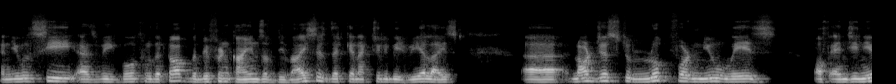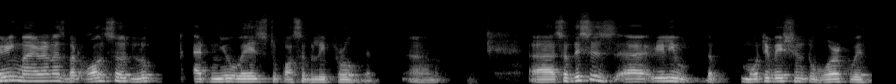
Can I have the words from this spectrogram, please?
And you will see as we go through the talk, the different kinds of devices that can actually be realized, uh, not just to look for new ways of engineering Majoranas, but also look at new ways to possibly probe them. Um, uh, so this is uh, really the motivation to work with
